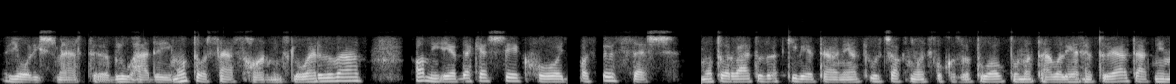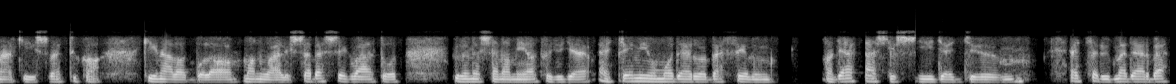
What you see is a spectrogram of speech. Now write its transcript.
jól ismert Blue HDI motor 130 lóerővel, ami érdekesség, hogy az összes motorváltozat kivétel nélkül csak 8 fokozatú automatával érhető el, tehát mi már ki is vettük a kínálatból a manuális sebességváltót, különösen amiatt, hogy ugye egy prémium modellről beszélünk, a gyártás is így egy egyszerűbb mederbe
